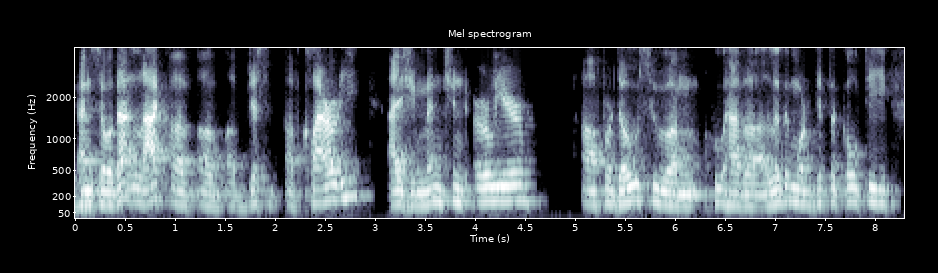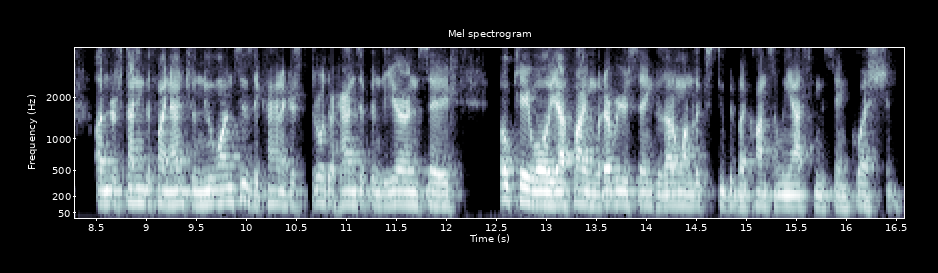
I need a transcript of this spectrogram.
Mm-hmm. And so that lack of, of, of just of clarity, as you mentioned earlier, uh, for those who um, who have a, a, little bit more difficulty understanding the financial nuances, they kind of just throw their hands up in the air and say, "Okay, well, yeah, fine, whatever you're saying," because I don't want to look stupid by constantly asking the same question.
